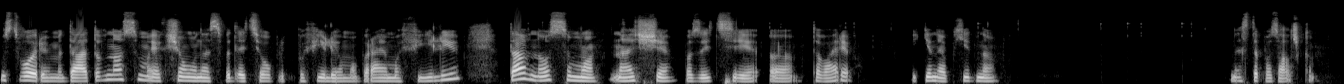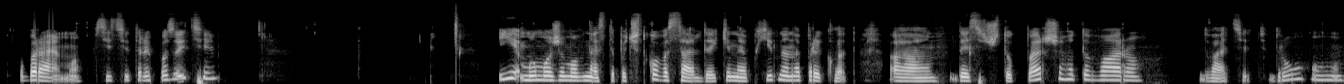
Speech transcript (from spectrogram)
Ми створюємо дату, вносимо, якщо у нас ведеться облік по філіям, обираємо філію та вносимо наші позиції е, товарів, які необхідно нести по залишкам. Обираємо всі ці три позиції. І ми можемо внести початкове сальдо, яке необхідно, наприклад, 10 штук першого товару, 20 другого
